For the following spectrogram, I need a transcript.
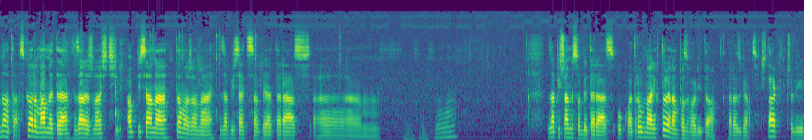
No to, skoro mamy te zależności opisane, to możemy zapisać sobie teraz um, Zapiszemy sobie teraz układ równań, który nam pozwoli to rozwiązać, tak? Czyli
